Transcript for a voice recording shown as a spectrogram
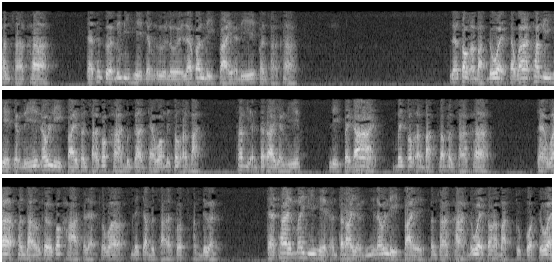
พันสาขาดแต่ถ้าเกิดไม่มีเหตุอย่างอื่นเลย แล้วก็หลีกไปอันนี้พันสาขาดแล้วต้องอาบัตด้วย แต่ว่าถ้ามีเหตุอย่างนี้ แล้วหลีกไปพรรษาก็ขาดเหมือนกัน แต่ว่าไม่ต้องอาบัตถ้ามีอันตรายอย่างนี้ หลีกไปได้ ไม่ต้องอาบัตเพราะพรรษาขาดแต่ว่าพรรษาของเธอก็ขาดไปแหละเพราะว่าไม่ได้จำพรรษาก็สามเดือน แต่ถ้าไม่มีเหตุอันตรายอย่างนี้แล้วหลีกไปพรรษาขาดด้วยต้องอาบัตทุกกฎด้วย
